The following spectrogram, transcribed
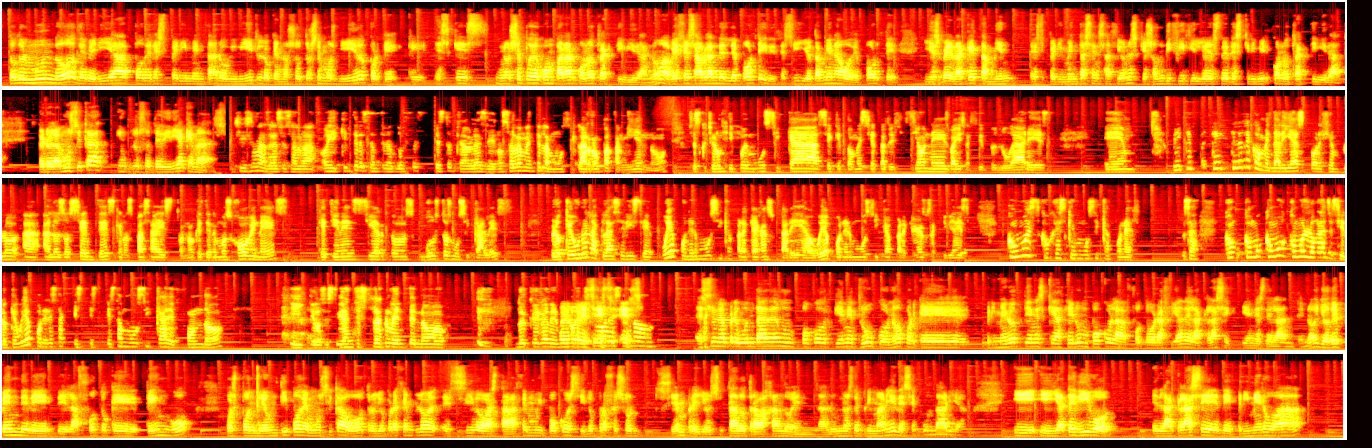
todo el mundo debería poder experimentar o vivir lo que nosotros hemos vivido porque es que no se puede comparar con otra actividad, ¿no? A veces hablan del deporte y dices, sí, yo también hago deporte y es verdad que también experimenta sensaciones que son difíciles de describir con otra actividad. Pero la música incluso te diría que más. Muchísimas gracias, Alba. Oye, qué interesante, me gusta esto que hablas de no solamente la música, la ropa también, ¿no? O escuchar un tipo de música hace que tomes ciertas decisiones, vayas a ciertos lugares. Eh, ¿qué, le recomendarías, por ejemplo, a, a los docentes que nos pasa esto, ¿no? Que tenemos jóvenes que tienen ciertos gustos musicales pero que uno en la clase dice, voy a poner música para que hagan su tarea o voy a poner música para que hagan sus actividades. ¿Cómo escoges qué música poner? O sea, ¿cómo, cómo, cómo, logras decir, ok, voy a poner esta, esta música de fondo y que los estudiantes realmente no, no caigan en bueno, es, es una pregunta un poco, tiene truco, ¿no? Porque primero tienes que hacer un poco la fotografía de la clase que tienes delante, ¿no? Yo depende de, de la foto que tengo, pues pondré un tipo de música u otro. Yo, por ejemplo, he sido, hasta hace muy poco, he sido profesor siempre. Yo he estado trabajando en alumnos de primaria y de secundaria. Y, y ya te digo, en la clase de primero A,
